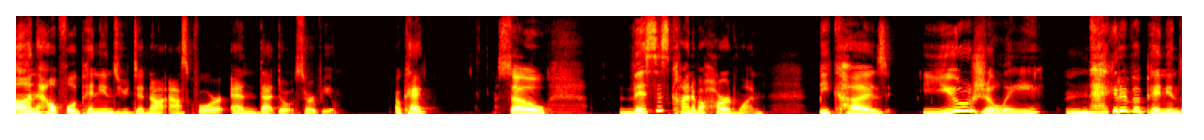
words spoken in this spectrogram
unhelpful opinions you did not ask for and that don't serve you. Okay. So, this is kind of a hard one because usually negative opinions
